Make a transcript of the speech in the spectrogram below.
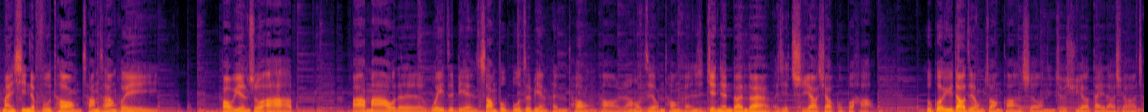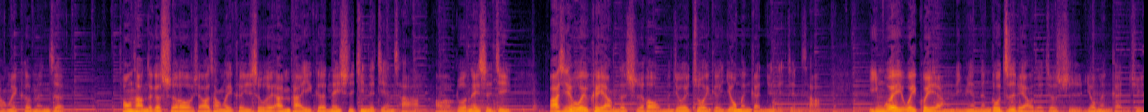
慢性的腹痛，常常会抱怨说啊。爸妈，我的胃这边、上腹部这边很痛哈，然后这种痛可能是间间断断，而且吃药效果不好。如果遇到这种状况的时候，你就需要带到小儿肠胃科门诊。通常这个时候，小儿肠胃科医师会安排一个内视镜的检查啊。如果内视镜发现有胃溃疡的时候，我们就会做一个幽门杆菌的检查。因为胃溃疡里面能够治疗的就是幽门杆菌。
